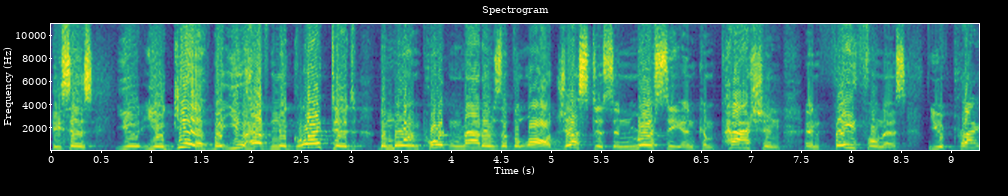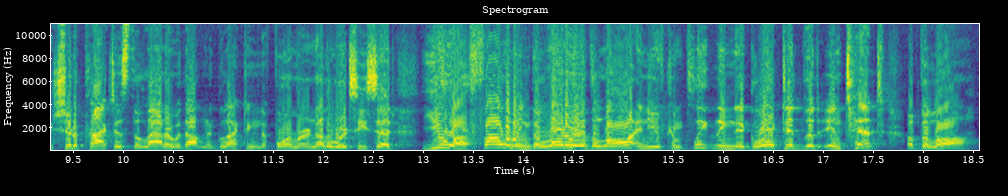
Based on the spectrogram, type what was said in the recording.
He says, you, you give, but you have neglected the more important matters of the law justice and mercy and compassion and faithfulness. You pra- should have practiced the latter without neglecting the former. In other words, he said, You are following the letter of the law and you've completely neglected the intent of the law.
